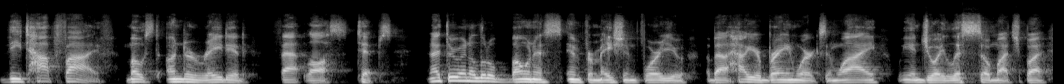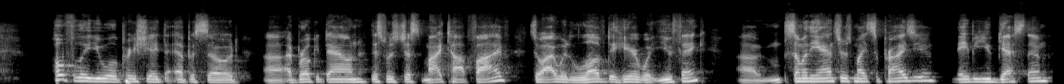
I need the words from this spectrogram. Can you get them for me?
the top five most underrated fat loss tips. And I threw in a little bonus information for you about how your brain works and why we enjoy lists so much. But hopefully, you will appreciate the episode. Uh, I broke it down. This was just my top five. So I would love to hear what you think. Uh, some of the answers might surprise you. Maybe you guessed them.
